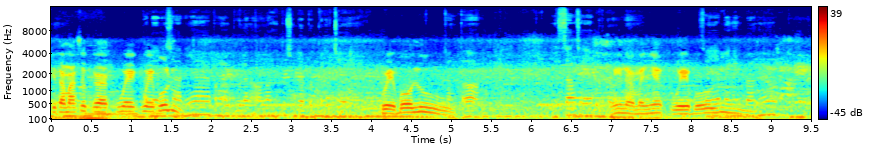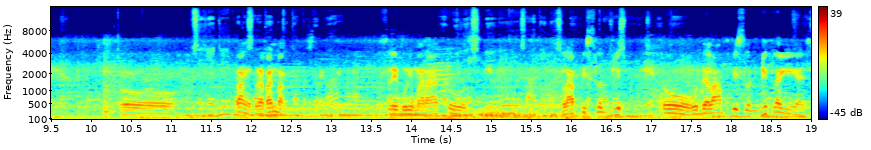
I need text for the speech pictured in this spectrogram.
Kita masuk ke bolu. Itu sudah bekerja. Kue bolu. Contoh, saya berdoa, Ini namanya kue saya bolu. pengen banget Oh, bisa jadi pada Bang, berapaan, Bang? kita berdoa, 1500. sendiri saat ini Selapis legit. Tuh, udah lapis legit lagi guys.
